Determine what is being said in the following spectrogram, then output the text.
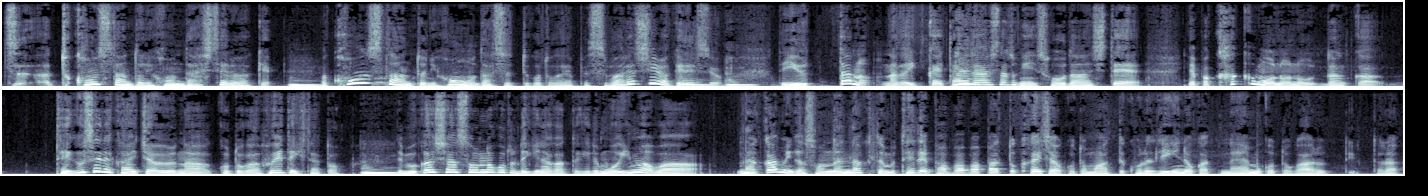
ずーっとコンスタントに本出してるわけ、うんまあコンスタントに本を出すってことがやっぱり素晴らしいわけですよ。うんうんで、言ったの。なんか一回対談した時に相談して、やっぱ書くもののなんか、手癖で書いちゃうようなことが増えてきたと、うんで。昔はそんなことできなかったけど、もう今は中身がそんなになくても手でパパパパッと書いちゃうこともあって、これでいいのかって悩むことがあるって言ったら、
